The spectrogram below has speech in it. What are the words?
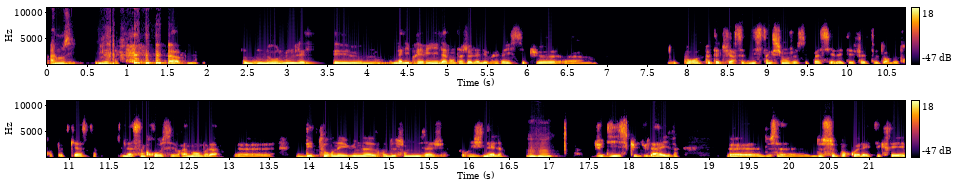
allons-y. Euh, nous, euh, la librairie, l'avantage de la librairie, c'est que, pour peut-être faire cette distinction, je ne sais pas si elle a été faite dans d'autres podcasts, la synchro, c'est vraiment voilà, détourner une œuvre de son usage originel, mm-hmm. du disque, du live, de, de, ce pourquoi elle a été créée,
